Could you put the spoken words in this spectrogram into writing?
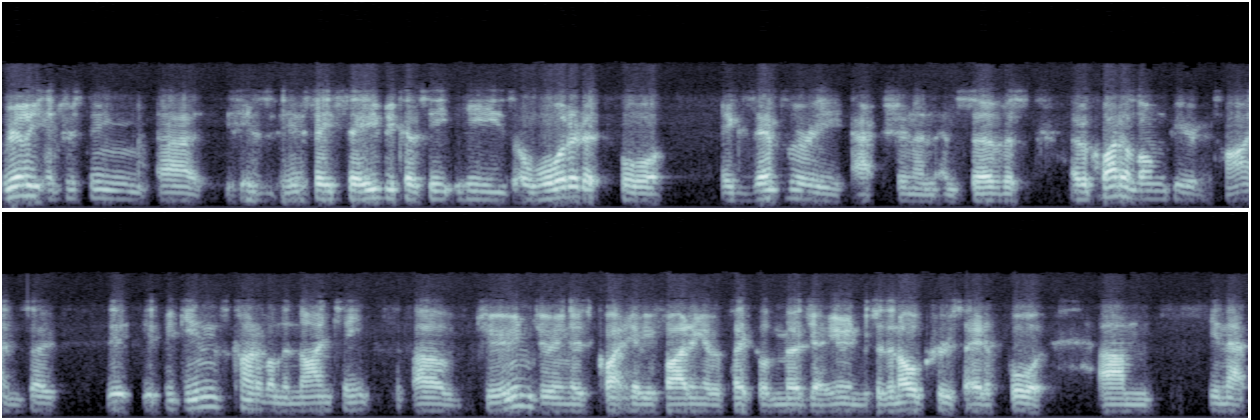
really interesting uh, his his VC because he he's awarded it for exemplary action and, and service over quite a long period of time. So it, it, begins kind of on the 19th of June during this quite heavy fighting of a place called Merjayoun, which is an old Crusader fort um, in that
